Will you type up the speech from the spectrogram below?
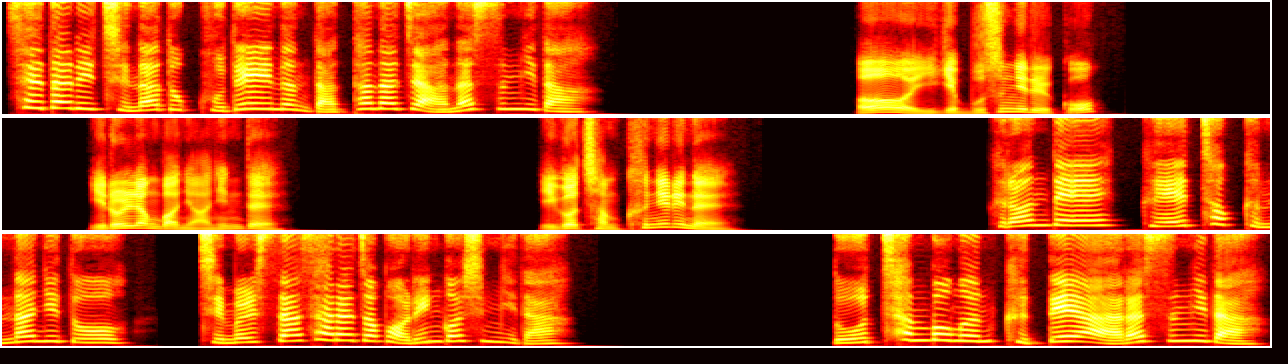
세 달이 지나도 구대인은 나타나지 않았습니다. 어, 이게 무슨 일일꼬? 이럴 양반이 아닌데. 이거 참 큰일이네. 그런데 그의 첫 금난이도 짐을 싸 사라져 버린 것입니다. 노 참봉은 그때야 알았습니다.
